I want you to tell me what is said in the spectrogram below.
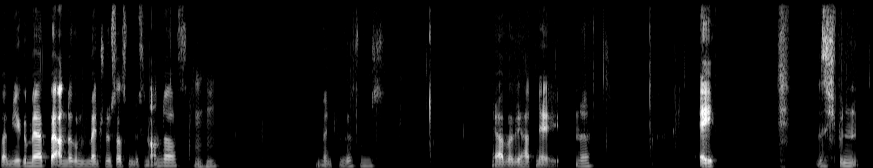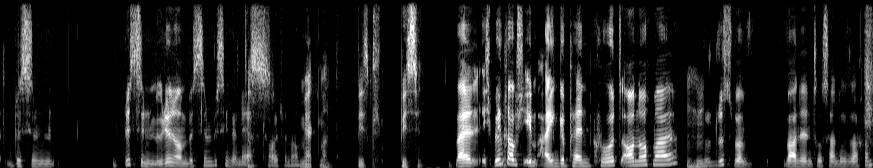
bei mir gemerkt. Bei anderen Menschen ist das ein bisschen anders. Mhm. Menschen wissen es. Ja, aber wir hatten ja, ne? Ey, ich bin ein bisschen, ein bisschen müde, noch ein bisschen, ein bisschen genervt Das heute noch. merkt man. Bis, bisschen. Weil ich bin, glaube ich, eben eingepennt kurz auch noch mal. Mhm. Das war, war eine interessante Sache.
